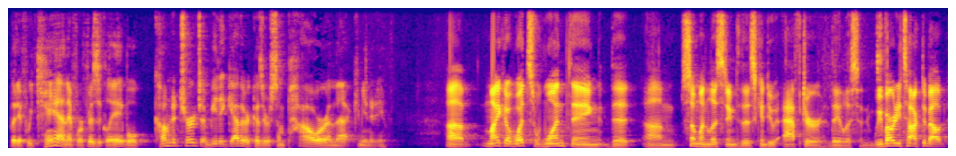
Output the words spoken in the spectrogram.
but if we can, if we're physically able, come to church and be together because there's some power in that community. Uh, Micah, what's one thing that um, someone listening to this can do after they listen? We've already talked about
